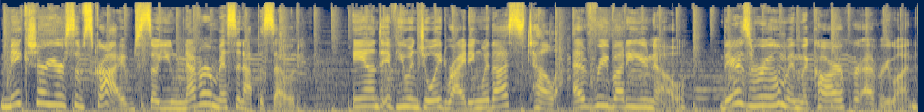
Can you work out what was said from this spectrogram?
Make sure you're subscribed so you never miss an episode. And if you enjoyed riding with us, tell everybody you know. There's room in the car for everyone.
